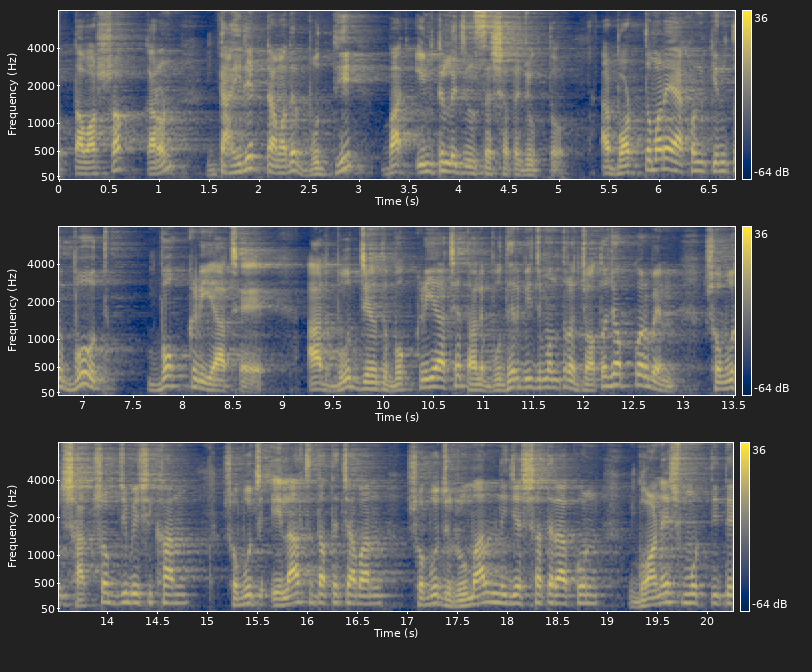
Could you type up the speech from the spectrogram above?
অত্যাবশ্যক, কারণ ডাইরেক্ট আমাদের বুদ্ধি বা ইন্টেলিজেন্সের সাথে যুক্ত। আর বর্তমানে এখন কিন্তু বুধ বক্রি আছে। আর বুধ যেহেতু বক্রি আছে, তাহলে বুধের বীজ মন্ত্র যত জপ করবেন, সবুজ শাকসবজি বেশি খান, সবুজ এলাচ দাঁতে চাবান, সবুজ রুমাল নিজের সাথে রাখুন, গণেশ মূর্তিতে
